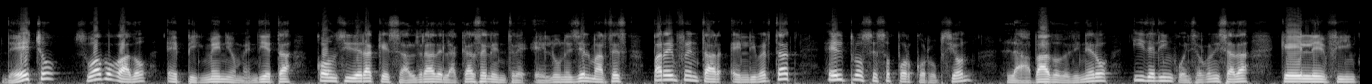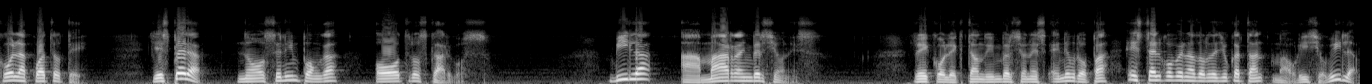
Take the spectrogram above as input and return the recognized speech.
De hecho, su abogado, Epigmenio Mendieta, considera que saldrá de la cárcel entre el lunes y el martes para enfrentar en libertad el proceso por corrupción, lavado de dinero y delincuencia organizada que le enfincó la 4T. Y espera, no se le imponga otros cargos. Vila amarra inversiones. Recolectando inversiones en Europa está el gobernador de Yucatán, Mauricio Vila.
